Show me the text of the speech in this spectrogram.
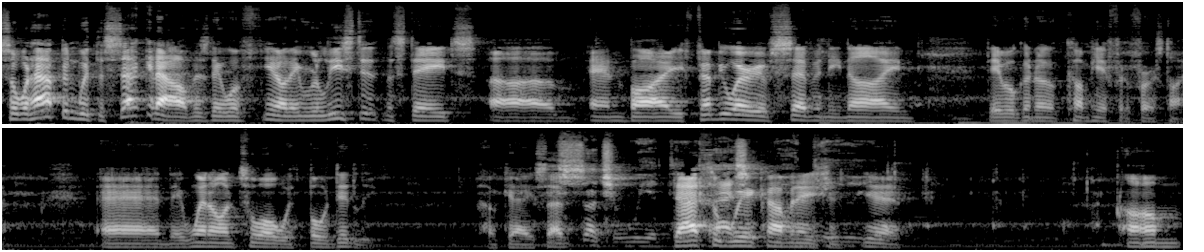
so what happened with the second album is they were you know they released it in the states um, and by February of '79 they were going to come here for the first time, and they went on tour with Bo Diddley. Okay, so That's such a weird. That's a weird combination. Yeah. Um,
